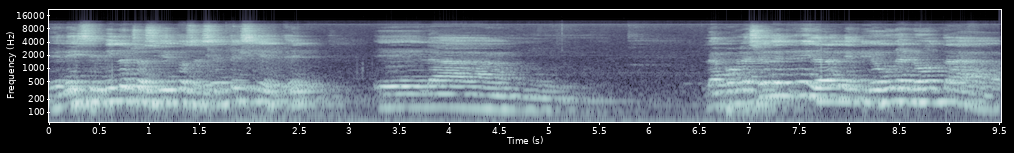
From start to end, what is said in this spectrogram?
en ese 1867, eh, la, la población de Trinidad le envió una nota a,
